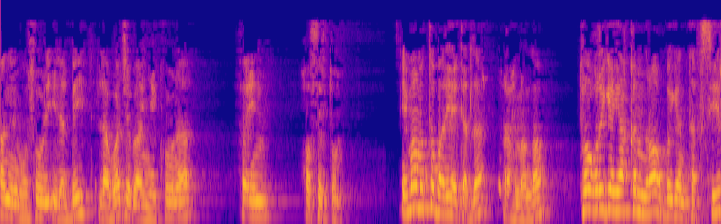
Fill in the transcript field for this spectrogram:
عن الوصول إلى البيت لوجب أن يكون فإن حصرتم إمام الطبري aytadilar rahimalloh to'g'riga yaqinroq bo'lgan tafsir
